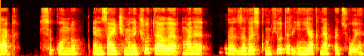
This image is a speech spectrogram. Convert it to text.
Так, секунду. Я не знаю, чи мене чути, але у мене е, завис комп'ютер і ніяк не працює.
